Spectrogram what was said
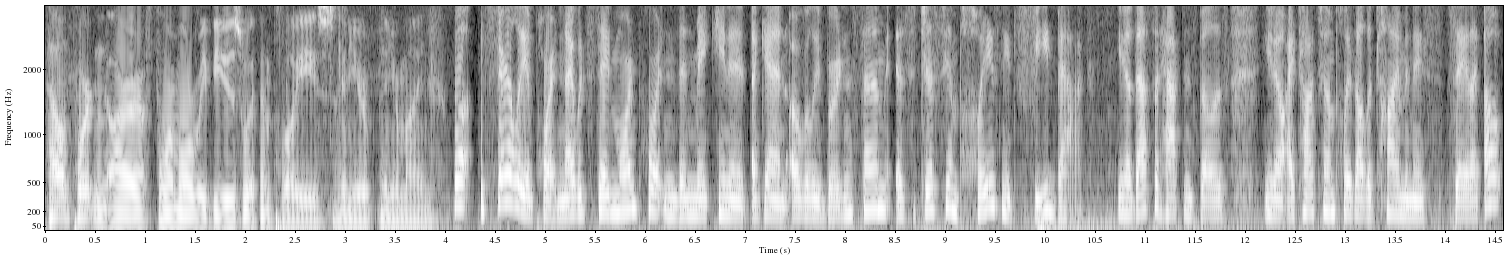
How important are formal reviews with employees in your in your mind? Well, fairly important. I would say more important than making it again overly burdensome is just the employees need feedback. You know, that's what happens, Bill, is, you know, I talk to employees all the time and they say, like, oh,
